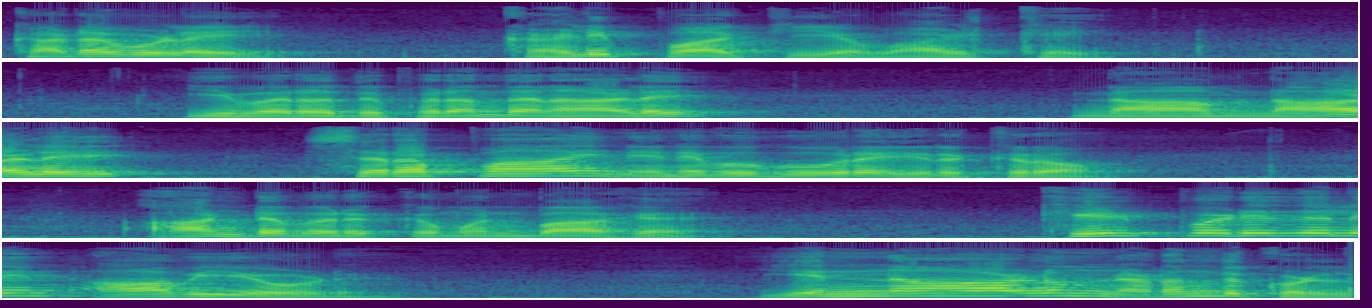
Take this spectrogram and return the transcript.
கடவுளை களிப்பாக்கிய வாழ்க்கை. இவரது பிறந்த நாளை நாம் நாளை சிறப்பாய் நினைவுகூர இருக்கிறோம். ஆண்டவருக்கு முன்பாக கீழ்ப்படிதலின் ஆவியோடு எந்நாளும் நடந்து கொள்ள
